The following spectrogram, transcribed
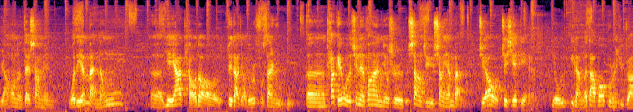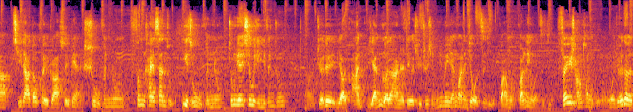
然后呢，在上面我的岩板能，呃，液压调到最大角度是负三十五度。嗯，他给我的训练方案就是上去上岩板，只要这些点。有一两个大包不允许抓，其他都可以抓，随便。十五分钟分开三组，一组五分钟，中间休息一分钟，嗯，绝对要按严格的按照这个去执行，因为严管理就我自己管我管理我自己，非常痛苦。我觉得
